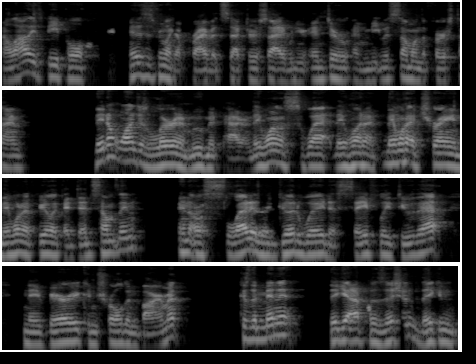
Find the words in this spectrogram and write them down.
And a lot of these people, and this is from like a private sector side, when you enter and meet with someone the first time, they don't want to just learn a movement pattern. They want to sweat. They want to. They want to train. They want to feel like they did something. And a sled is a good way to safely do that in a very controlled environment. Because the minute they get out of position, they can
